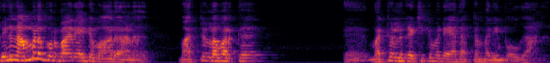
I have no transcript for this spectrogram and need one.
പിന്നെ നമ്മൾ കുർബാനയായിട്ട് മാറുകയാണ്. മറ്റുള്ളവർക്ക് മറ്റുള്ള രക്ഷയ്ക്ക് വേണ്ടി ഏതറ്റം വരെയും പോവുകയാണ്.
